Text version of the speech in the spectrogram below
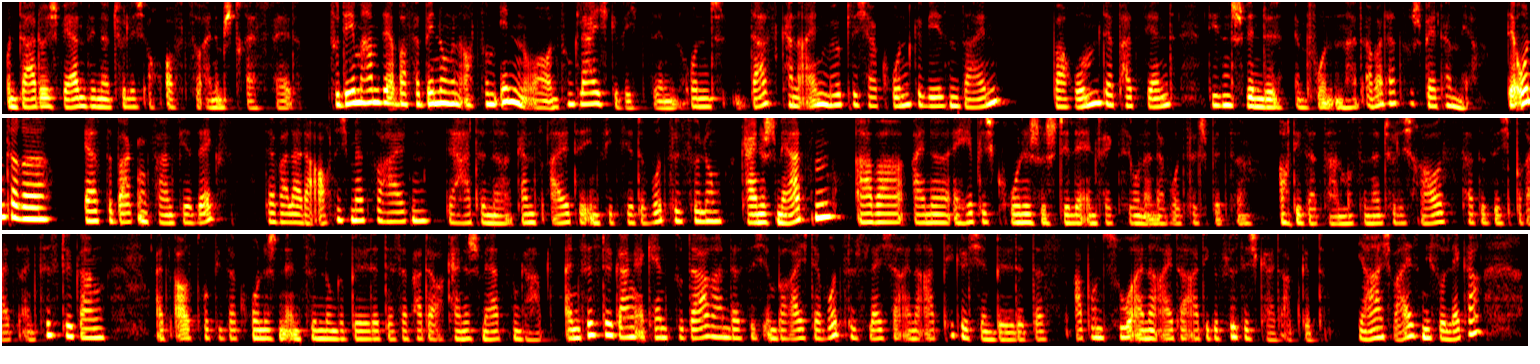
Und dadurch werden sie natürlich auch oft zu einem Stressfeld. Zudem haben sie aber Verbindungen auch zum Innenohr und zum Gleichgewichtssinn. Und das kann ein möglicher Grund gewesen sein, warum der Patient diesen Schwindel empfunden hat. Aber dazu später mehr. Der untere erste Backenzahn 4,6 der war leider auch nicht mehr zu halten. Der hatte eine ganz alte infizierte Wurzelfüllung. Keine Schmerzen, aber eine erheblich chronische stille Infektion an der Wurzelspitze. Auch dieser Zahn musste natürlich raus. Es hatte sich bereits ein Fistelgang als Ausdruck dieser chronischen Entzündung gebildet. Deshalb hat er auch keine Schmerzen gehabt. Einen Fistelgang erkennst du daran, dass sich im Bereich der Wurzelfläche eine Art Pickelchen bildet, das ab und zu eine eiterartige Flüssigkeit abgibt. Ja, ich weiß, nicht so lecker,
